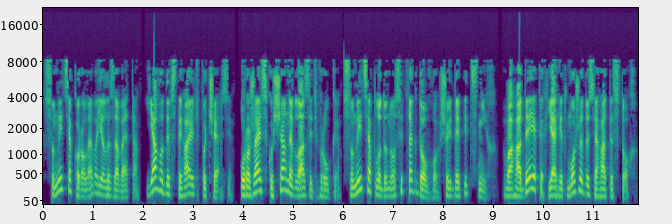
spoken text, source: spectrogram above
Суниця королева Єлизавета. Ягоди встигають по черзі. Урожай з куща не влазить в руки. Суниця плодоносить так довго, що йде під сніг. Вага деяких ягід може досягати стог.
